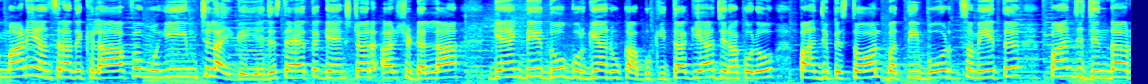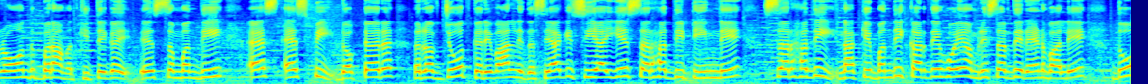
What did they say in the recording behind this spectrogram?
ਮਾੜੇ ਅਨਸਰਾਂ ਦੇ ਖਿਲਾਫ ਮੁਹਿੰਮ ਚਲਾਈ ਗਈ ਹੈ, ਜਿਸ ਤਹਿਤ ਗੈਂਗਸਟਰ ਅਰਸ਼ ਡੱਲਾ ਗੈਂਗ ਦੇ ਦੋ ਗੁਰਗਿਆਂ ਨੂੰ ਕਾਬੂ ਕੀਤਾ ਗਿਆ, ਜਿਨ੍ਹਾਂ ਕੋਲੋਂ ਪੰਜ ਪਿਸਤੌਲ 32 ਬੋਰ ਸਮੇਤ ਪੰਜ ਜਿੰਦਾ ਰੌਂਦ ਬਰਾਮਦ ਕੀਤੇ ਗਏ। ਇਸ ਸੰਬੰਧੀ ਐਸਐਸਪੀ ਡਾਕਟਰ ਰਵਜੋਤ ਗਰੇਵਾਲ ਨੇ ਦੱਸਿਆ ਕਿ ਸੀਆਈਏ ਸਰਹੱਦ ਦੀ ਟੀਮ ਨੇ ਸਰਹੱਦੀ ਨਾਕੇਬੰਦੀ ਕਰਦੇ ਹੋਏ ਅੰਮ੍ਰਿਤਸਰ ਦੇ ਰਹਿਣ ਵਾਲੇ ਦੋ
